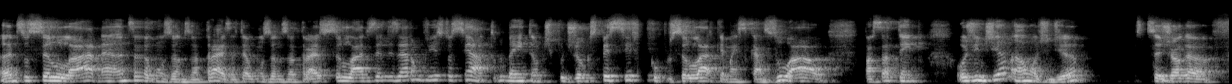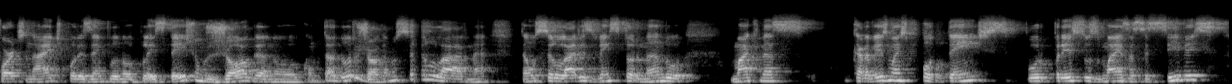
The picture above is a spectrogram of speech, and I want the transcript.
antes o celular, né? Antes alguns anos atrás, até alguns anos atrás, os celulares eles eram vistos assim, ah, tudo bem, tem um tipo de jogo específico para o celular que é mais casual, passatempo. Hoje em dia não, hoje em dia você joga Fortnite, por exemplo, no PlayStation, joga no computador, joga no celular, né? Então, os celulares vêm se tornando máquinas cada vez mais potentes por preços mais acessíveis.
